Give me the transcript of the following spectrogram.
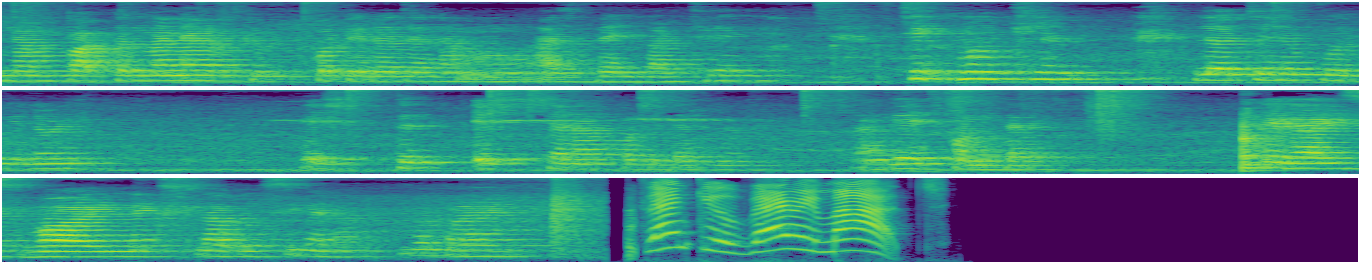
ನಮ್ಮ ಪಕ್ಕದ ಮನೆಯವ್ರು ಗಿಫ್ಟ್ ಕೊಟ್ಟಿರೋದು ನಮ್ಮ ಹಸ್ಬೆಂಡ್ ಬರ್ತ್ಡೇ ಚಿಕ್ಕ ಮಕ್ಕಳು ಲೋಚನ ಪೂರ್ವಿ ನೋಡಿ. ಎಷ್ಟು ಎಷ್ಟು ಚೆನ್ನಾಗಿ ಕೊಟ್ಟಿದ್ದಾರೆ ನೋಡಿ. ಹಂಗೆ ಇಟ್ಕೊಂಡಿದ್ದಾರೆ. ಓಕೆ ಗಾಯ್ಸ್ ಬಾಯ್ ನೆಕ್ಸ್ಟ್ ಲಾಬಲ್ ಸಿಗೋಣ. Bye thank you very much.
